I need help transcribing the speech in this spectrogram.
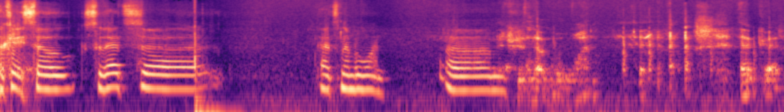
Okay, so so that's uh, that's number one. Um, number one. okay.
